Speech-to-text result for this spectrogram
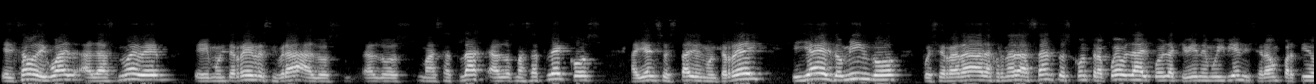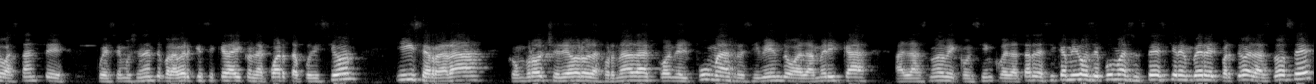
El sábado igual a las 9, eh, Monterrey recibirá a los, a, los a los mazatlecos allá en su estadio en Monterrey. Y ya el domingo, pues cerrará la jornada Santos contra Puebla, el Puebla que viene muy bien y será un partido bastante pues emocionante para ver quién se queda ahí con la cuarta posición. Y cerrará con broche de oro la jornada con el Pumas recibiendo al América a las nueve con cinco de la tarde. Así que amigos de Pumas, si ustedes quieren ver el partido a las 12,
